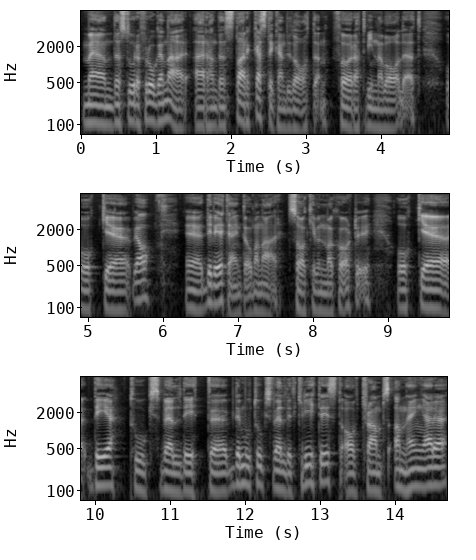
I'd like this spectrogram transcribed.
Men den stora frågan är, är han den starkaste kandidaten för att vinna valet? Och eh, ja, Eh, det vet jag inte om han är, sa Kevin McCarthy. Och eh, det togs väldigt, eh, det mottogs väldigt kritiskt av Trumps anhängare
